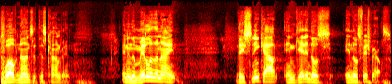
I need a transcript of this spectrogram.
12 nuns at this convent. And in the middle of the night, they sneak out and get in those in those fish barrels,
